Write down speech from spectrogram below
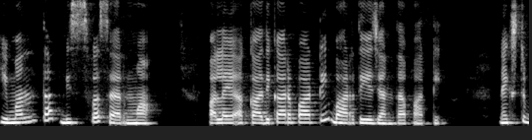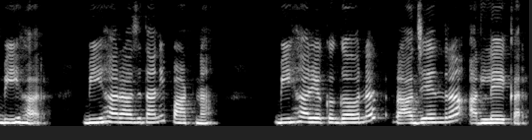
హిమంత బిశ్వ శర్మ. వాళ్ళ యొక్క అధికార party Bharatiya Janata party. Next Bihar. Bihar రాజధాని పాట్నా. బీహార్ యొక్క గవర్నర్ రాజేంద్ర అర్లేకర్.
